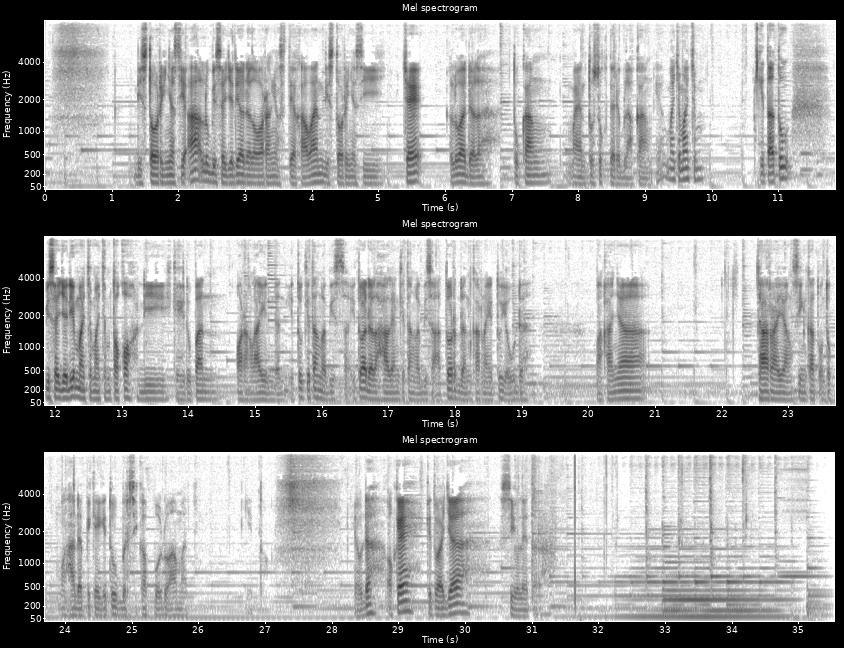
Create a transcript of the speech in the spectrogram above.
Di storynya si A lu bisa jadi adalah orang yang setia kawan. Di storynya si C lu adalah tukang main tusuk dari belakang. Ya macam-macam. Kita tuh bisa jadi macam-macam tokoh di kehidupan orang lain. Dan itu kita nggak bisa. Itu adalah hal yang kita nggak bisa atur. Dan karena itu ya udah. Makanya cara yang singkat untuk menghadapi kayak gitu bersikap bodoh amat. Gitu. Ya udah oke okay, gitu aja. See you later. thank you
